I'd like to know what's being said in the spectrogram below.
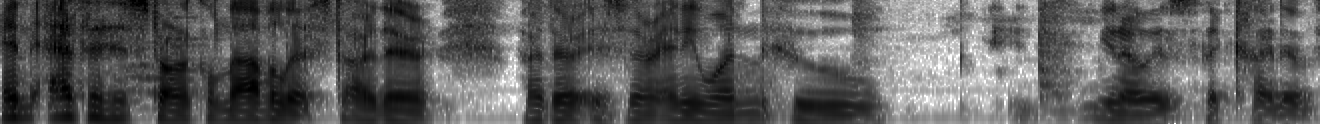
And as a historical novelist are there are there is there anyone who you know is the kind of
